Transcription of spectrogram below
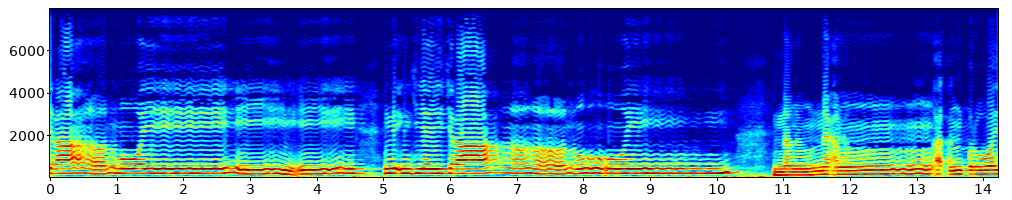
ច្រើនមួយនិយាយច្រើនមួយនឹងអ្នកឥតព្រួយ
